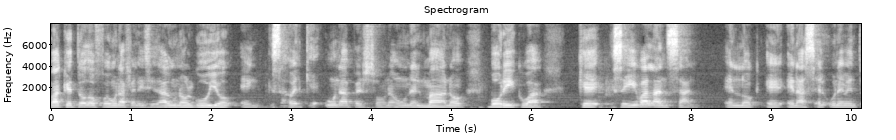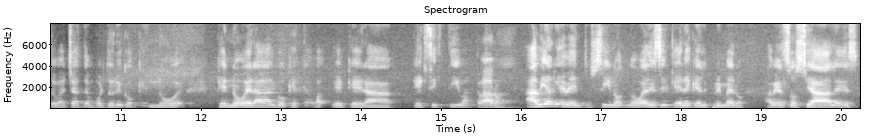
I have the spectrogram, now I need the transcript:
Más que todo fue una felicidad, un orgullo en saber que una persona, un hermano boricua, que se iba a lanzar en, lo, eh, en hacer un evento de bachata en Puerto Rico que no, que no era algo que, estaba, eh, que, era, que existía. Claro. Habían eventos, sí, no, no voy a decir que era que el primero. Habían sociales,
